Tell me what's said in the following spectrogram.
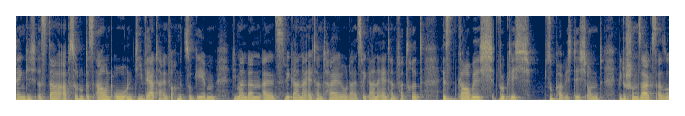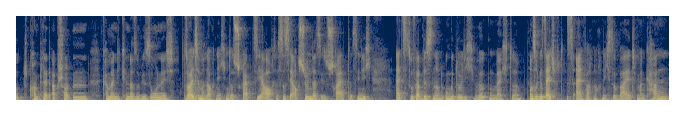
denke ich, ist da absolut das A und O und die Werte einfach mitzugeben, die man dann als veganer Elternteil oder als vegane Eltern vertritt, ist, glaube ich, wirklich super wichtig. Und wie du schon sagst, also komplett abschotten kann man die Kinder sowieso nicht. Sollte man auch nicht. Und das schreibt sie auch. Das ist ja auch schön, dass sie das schreibt, dass sie nicht als zu verbissen und ungeduldig wirken möchte. Unsere Gesellschaft ist einfach noch nicht so weit. Man kann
